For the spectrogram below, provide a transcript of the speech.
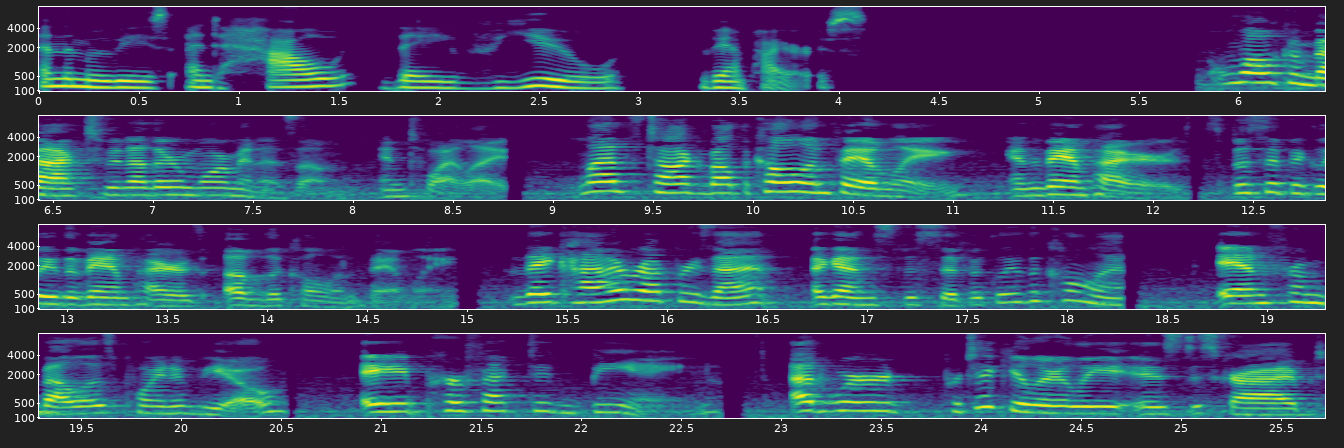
and the movies and how they view vampires. Welcome back to another Mormonism in Twilight. Let's talk about the Cullen family and the vampires, specifically the vampires of the Cullen family. They kind of represent, again, specifically the Cullen, and from Bella's point of view, a perfected being. Edward, particularly, is described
